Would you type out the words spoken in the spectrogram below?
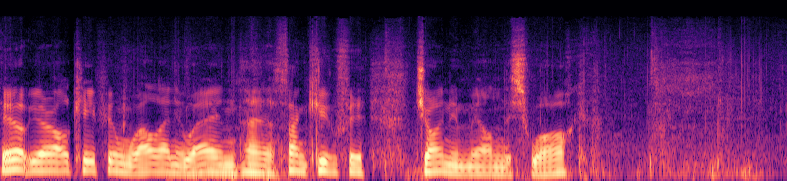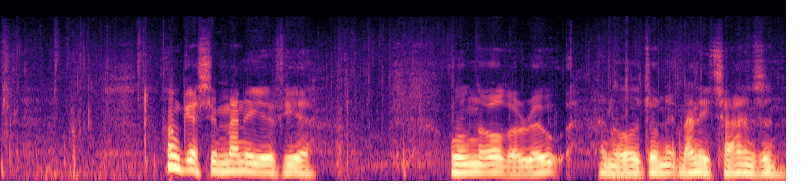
I hope you're all keeping well anyway and uh, thank you for joining me on this walk. I'm guessing many of you will know the route and will have done it many times and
